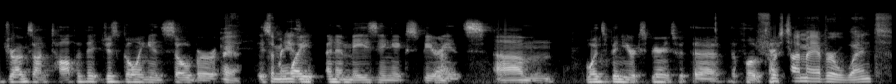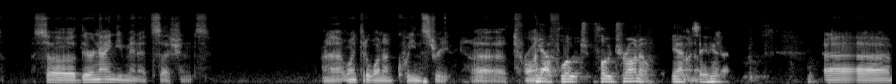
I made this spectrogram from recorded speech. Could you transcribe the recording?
drugs on top of it, just going in sober Oh, yeah. is amazing. quite an amazing experience. Um, what's been your experience with the the float? First time I ever went, so they're 90 minute sessions. Uh, I went to the one on Queen Street, uh, Toronto. Yeah, float float Toronto. Yeah, Toronto, same here. Uh,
